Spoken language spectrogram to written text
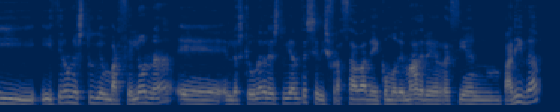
y, hicieron un estudio en Barcelona eh, en los que una de las estudiantes se disfrazaba de como de madre recién parida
